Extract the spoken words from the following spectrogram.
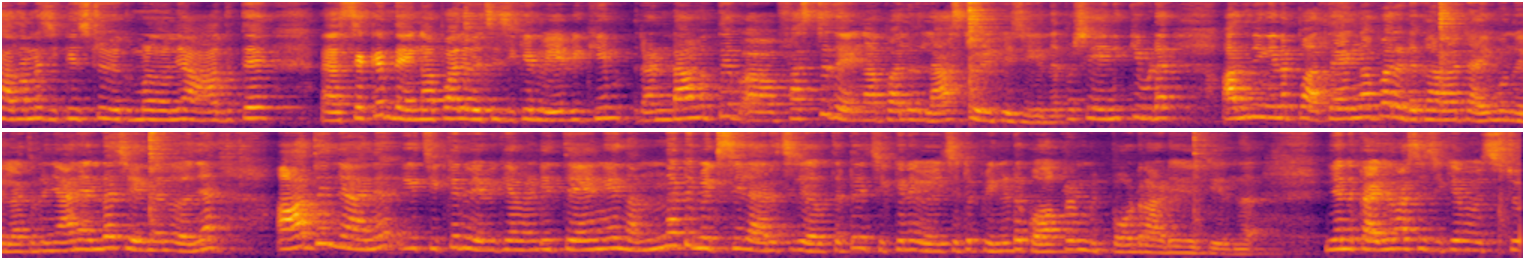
സാധാരണ ചിക്കൻ സ്റ്റൂ വെക്കുമ്പോൾ പറഞ്ഞാൽ ആദ്യത്തെ സെക്കൻഡ് തേങ്ങാപ്പാൽ വെച്ച് ചിക്കൻ വേവിക്കും. രണ്ടാമത്തെ ഫസ്റ്റ് തേങ്ങാപ്പാൽ ലാസ്റ്റ് ഒഴിക്കുകയും ചെയ്യുന്നത്. പക്ഷേ എനിക്കിവിടെ അതിനിങ്ങനെ തേങ്ങാപ്പാൽ എടുക്കാനുള്ള ടൈമൊന്നും ഇല്ലാത്തതുകൊണ്ട് ഞാൻ എന്താ ചെയ്യുന്നതെന്ന് പറഞ്ഞാൽ ആദ്യം ഞാൻ ഈ ചിക്കൻ വേവിക്കാൻ വേണ്ടി തേങ്ങയെ നന്നായിട്ട് മിക്സിയിൽ അരച്ച് ചേർത്തിട്ട് ചിക്കനെ വേവിച്ചിട്ട് പിന്നീട് കോക്കനട്ട് മിൽക്ക് പൗഡർ ആഡ് ചെയ്യുകയും ചെയ്യുന്നത്. ഞാൻ കഴിഞ്ഞ പ്രാവശ്യം ചിക്കൻ സ്റ്റൂ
